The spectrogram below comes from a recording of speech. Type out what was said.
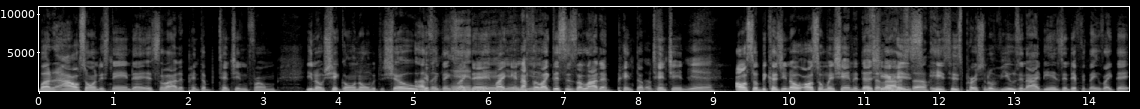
But I also understand that it's a lot of pent up tension from, you know, shit going on with the show, Other- different things like that. yeah, like, yeah, and I feel like this is a lot of pent up tension. Yeah. Also, because you know, also when Shannon does It's share his his his personal views and ideas and different things like that,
